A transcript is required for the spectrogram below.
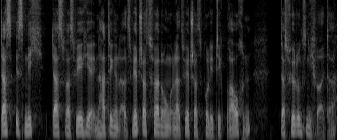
Das ist nicht das, was wir hier in Hattingen als Wirtschaftsförderung und als Wirtschaftspolitik brauchen, das führt uns nicht weiter.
